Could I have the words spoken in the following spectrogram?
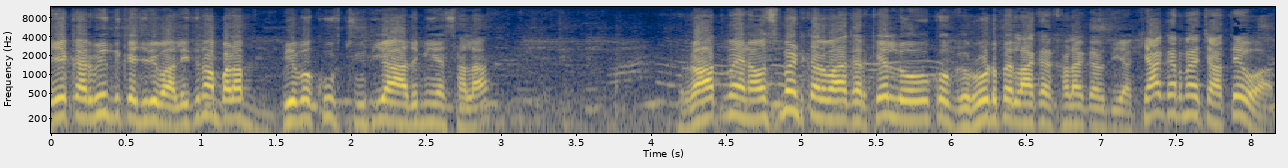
एक अरविंद केजरीवाल, इतना बड़ा बेवकूफ़, चूतिया आदमी है साला। रात में अनाउंसमेंट करवा करके लोगों को रोड पर लाकर खड़ा कर दिया। क्या करना चाहते हो आप?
